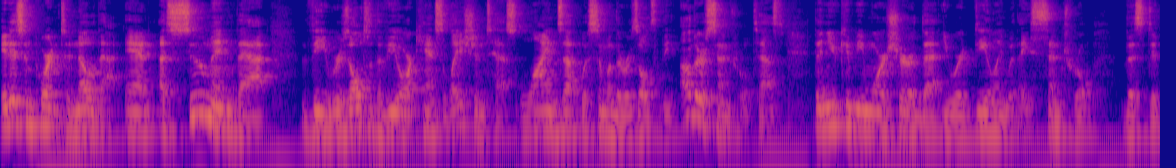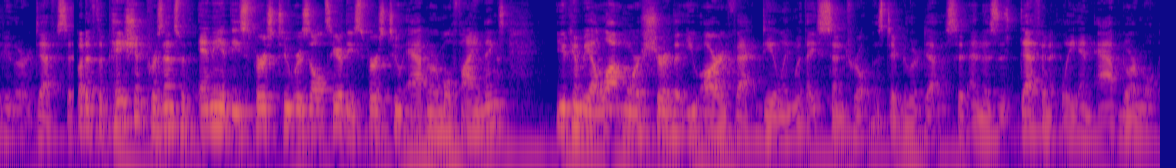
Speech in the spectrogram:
it is important to know that. And assuming that the result of the VOR cancellation test lines up with some of the results of the other central test, then you can be more assured that you are dealing with a central vestibular deficit. But if the patient presents with any of these first two results here, these first two abnormal findings, you can be a lot more sure that you are in fact dealing with a central vestibular deficit and this is definitely an abnormal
